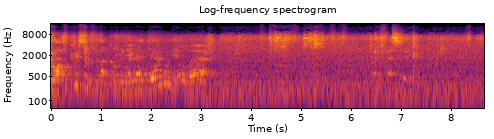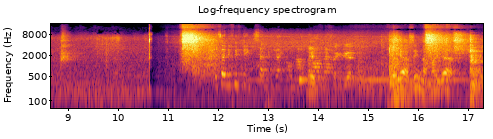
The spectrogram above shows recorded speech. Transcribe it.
Feel like for Christmas with that coming in there, yeah, wouldn't you? Oh, where? Like festive. It's only 15% left on that one, aren't there? Thank you. Oh, yeah, I've seen that, mate, yeah.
